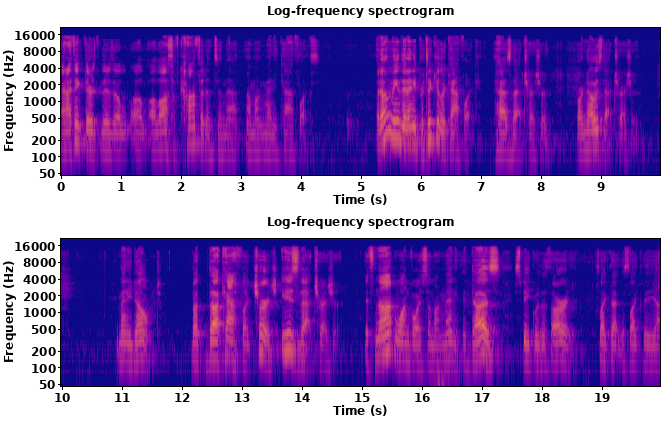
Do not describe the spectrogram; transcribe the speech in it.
And I think there's, there's a, a, a, loss of confidence in that among many Catholics. I don't mean that any particular Catholic has that treasure or knows that treasure. Many don't. But the Catholic Church is that treasure. It's not one voice among many. It does speak with authority. It's like that. It's like the uh,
